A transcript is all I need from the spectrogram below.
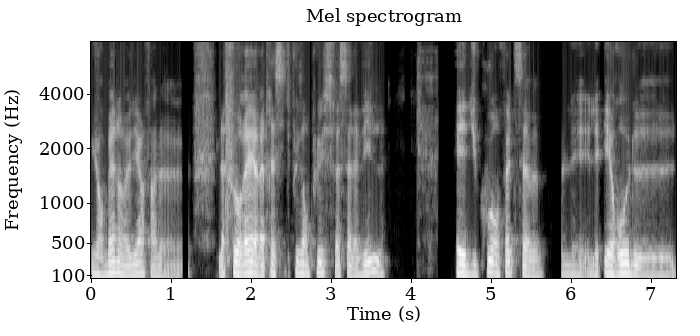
urbaine, on va dire. Enfin, le- la forêt rétrécit de plus en plus face à la ville. Et du coup, en fait, ça, les, les héros de,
